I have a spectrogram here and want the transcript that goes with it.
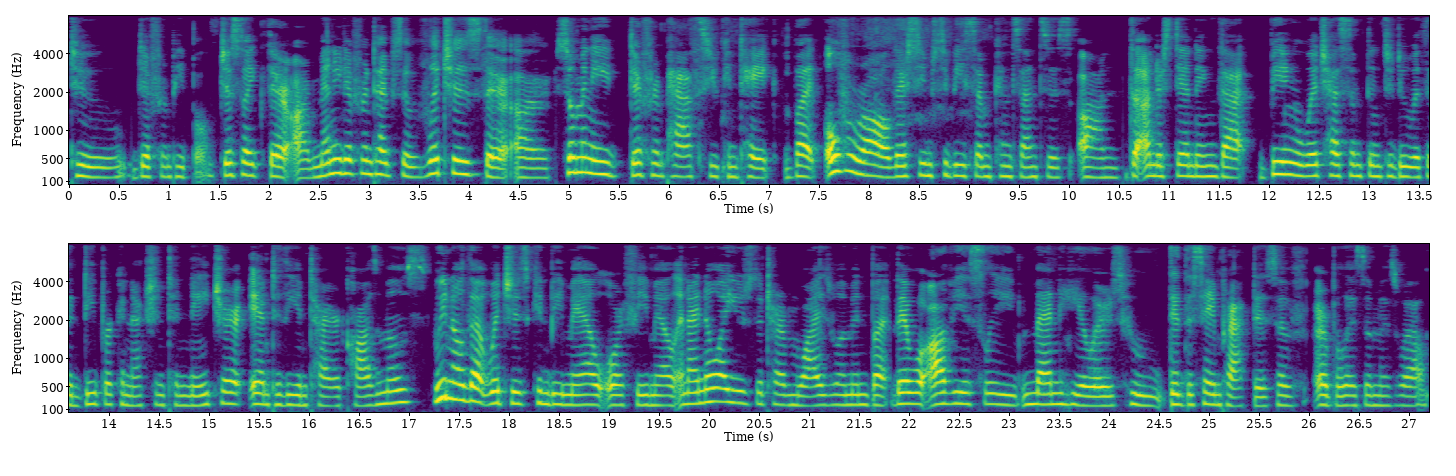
to different people. Just like there are many different types of witches, there are so many different paths you can take. But overall, there seems to be some consensus on the understanding that being a witch has something to do with a deeper connection to nature and to the entire cosmos. We know that witches can be male or female, and I know I use the term wise women, but there were obviously men healers who did the same practice of herbalism as well.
